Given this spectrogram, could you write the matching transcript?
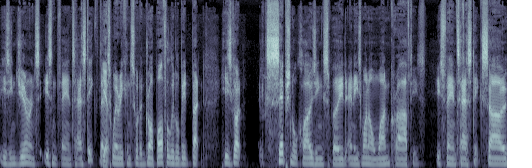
his endurance isn't fantastic. That's Yep. where he can sort of drop off a little bit. But he's got exceptional closing speed, and his one on one craft is is fantastic. So.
